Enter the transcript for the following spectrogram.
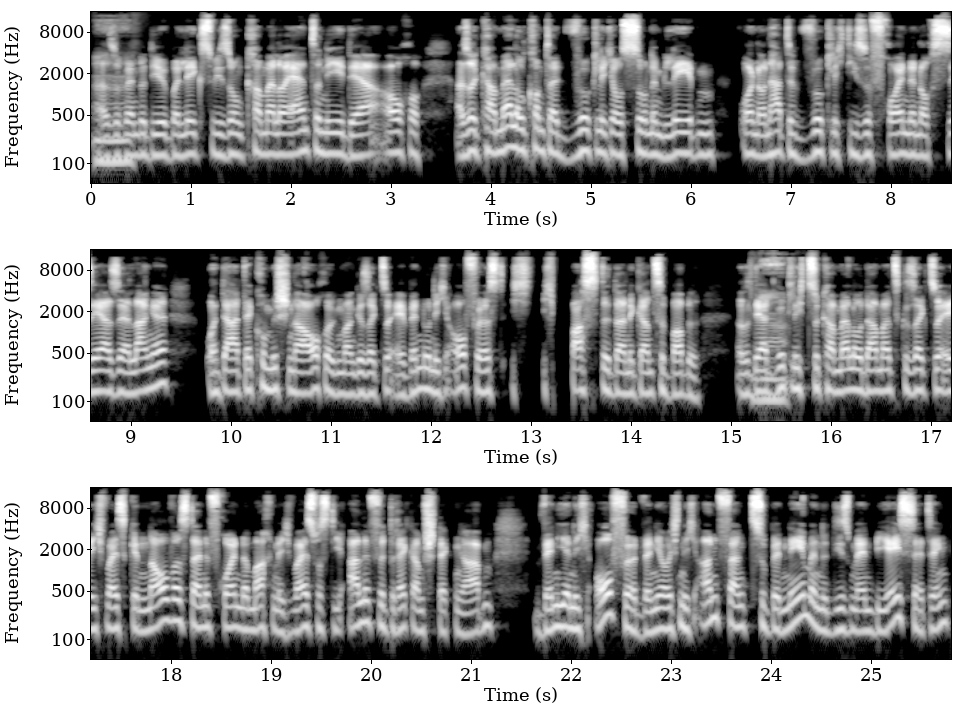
Also mhm. wenn du dir überlegst, wie so ein Carmelo Anthony, der auch, also Carmelo kommt halt wirklich aus so einem Leben und, und hatte wirklich diese Freunde noch sehr, sehr lange. Und da hat der Commissioner auch irgendwann gesagt, so, ey, wenn du nicht aufhörst, ich, ich baste deine ganze Bubble. Also der ja. hat wirklich zu Carmelo damals gesagt, so, ey, ich weiß genau, was deine Freunde machen. Ich weiß, was die alle für Dreck am Stecken haben. Wenn ihr nicht aufhört, wenn ihr euch nicht anfangt zu benehmen in diesem NBA-Setting,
